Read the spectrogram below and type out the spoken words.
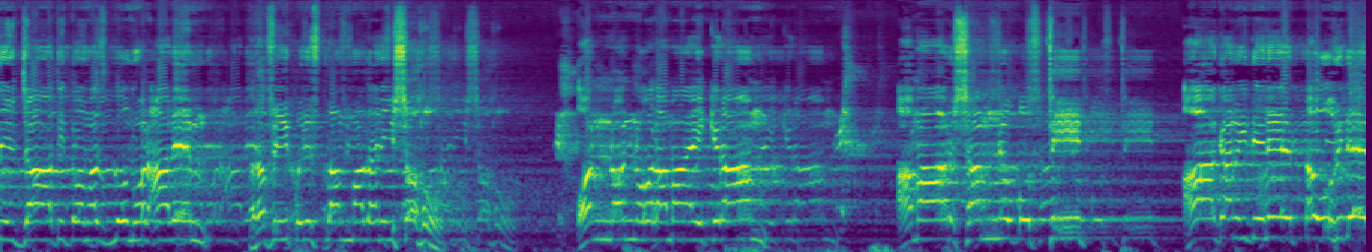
নির্যাতিত মাজলুম ওর আলেম রফিকুল ইসলাম মাদানী সহ অন্যান্য ওলামায়ে কেরাম আমার সামনে উপস্থিত আগামী দিনের তৌহিদের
